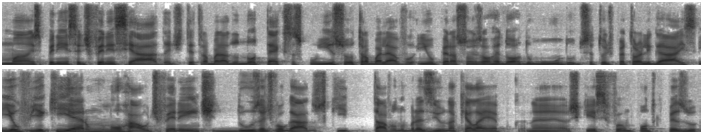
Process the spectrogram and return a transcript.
uma experiência diferenciada de ter trabalhado no Texas com isso. Eu trabalhava em operações ao redor do mundo, do setor de petróleo e gás, e eu via que era um know-how diferente dos advogados que estavam no Brasil naquela época. Né? Acho que esse foi um ponto que pesou.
